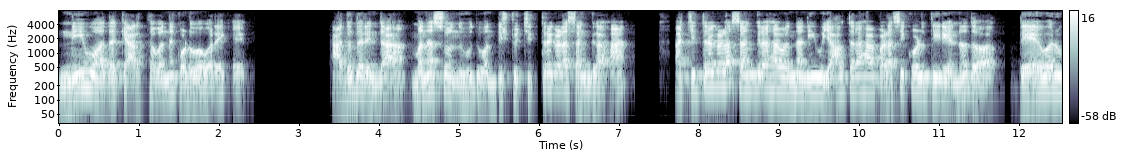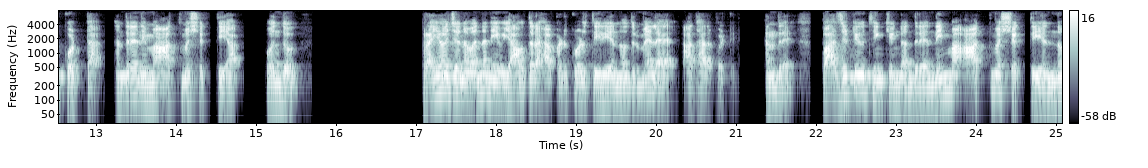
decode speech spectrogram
ನೀವು ಅದಕ್ಕೆ ಅರ್ಥವನ್ನ ಕೊಡುವವರೆಗೆ. ಆದುದರಿಂದ ಮನಸ್ಸು ಅನ್ನುವುದು ಒಂದಿಷ್ಟು ಚಿತ್ರಗಳ ಸಂಗ್ರಹ. ಆ ಚಿತ್ರಗಳ ಸಂಗ್ರಹವನ್ನ ನೀವು ಯಾವ ತರಹ ಬಳಸಿಕೊಳ್ತೀರಿ ಅನ್ನೋದು ದೇವರು ಕೊಟ್ಟ, ಅಂದ್ರೆ ನಿಮ್ಮ ಆತ್ಮಶಕ್ತಿಯ ಒಂದು ಪ್ರಯೋಜನವನ್ನ ನೀವು ಯಾವ ತರಹ ಪಡ್ಕೊಳ್ತೀರಿ ಅನ್ನೋದ್ರ ಮೇಲೆ ಆಧಾರ ಪಟ್ಟಿದೆ ಅಂದ್ರೆ ಪಾಸಿಟಿವ್ ಥಿಂಕಿಂಗ್ ಅಂದ್ರೆ ನಿಮ್ಮ ಆತ್ಮಶಕ್ತಿಯನ್ನು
